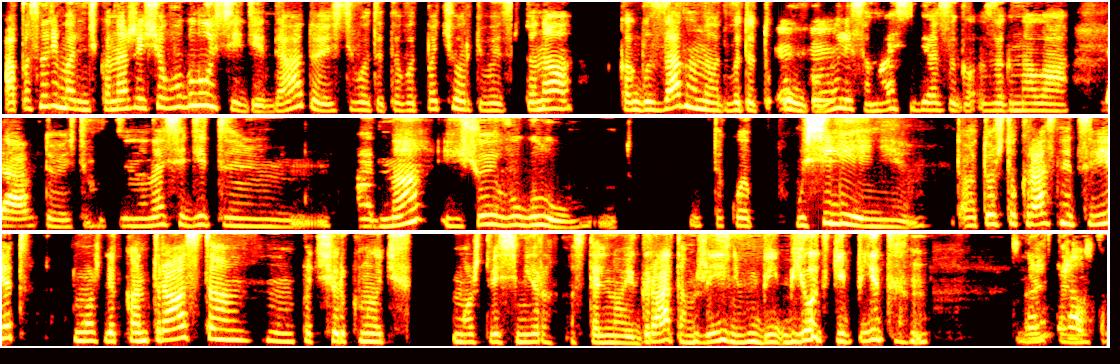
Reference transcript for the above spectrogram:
А посмотри, Мариночка, она же еще в углу сидит, да, то есть вот это вот подчеркивает, что она как бы загнана вот в этот угол, uh-huh. ну или сама себя загнала. Да. То есть вот она сидит одна, и еще и в углу. Вот такое усиление. А то, что красный цвет, может для контраста подчеркнуть, может весь мир остальной, игра, там жизнь бьет, кипит. Скажи, пожалуйста,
